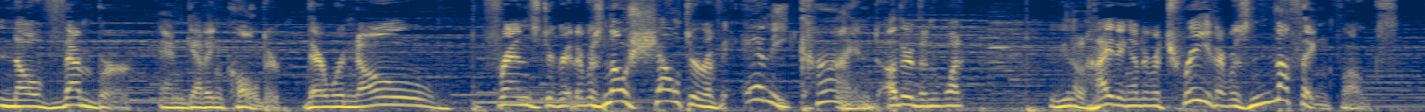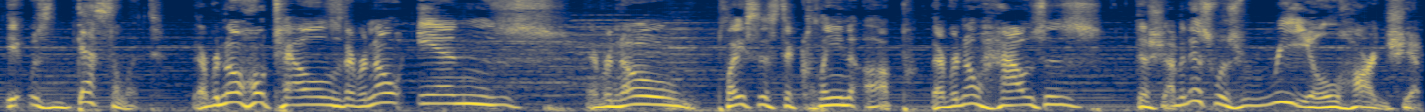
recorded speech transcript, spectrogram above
November and getting colder. There were no friends to greet. There was no shelter of any kind other than what, you know, hiding under a tree. There was nothing, folks. It was desolate. There were no hotels. There were no inns. There were no places to clean up. There were no houses. I mean, this was real hardship.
